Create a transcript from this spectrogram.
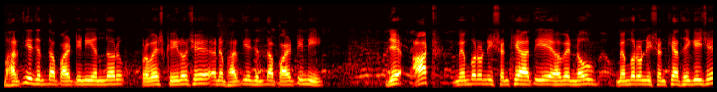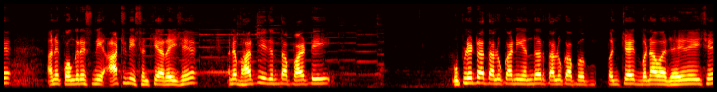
ભારતીય જનતા પાર્ટીની અંદર પ્રવેશ કર્યો છે અને ભારતીય જનતા પાર્ટીની જે આઠ મેમ્બરોની સંખ્યા હતી એ હવે નવ મેમ્બરોની સંખ્યા થઈ ગઈ છે અને કોંગ્રેસની આઠની સંખ્યા રહી છે અને ભારતીય જનતા પાર્ટી ઉપલેટા તાલુકાની અંદર તાલુકા પંચાયત બનાવવા જઈ રહી છે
